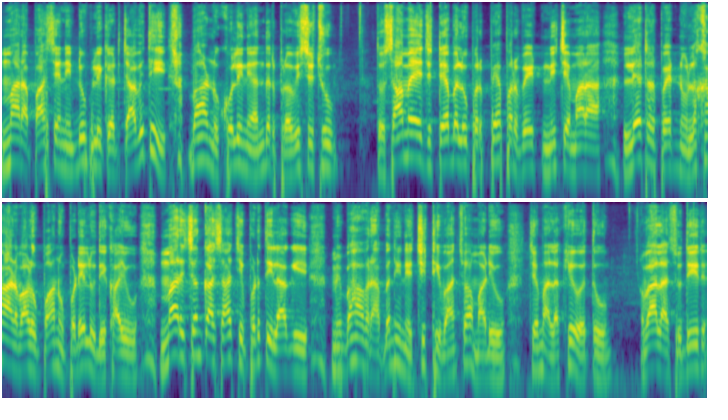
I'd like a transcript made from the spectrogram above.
મારા પાસેની ડુપ્લિકેટ ચાવીથી બહારનું ખોલીને અંદર પ્રવેશું છું. તો સામે જ ટેબલ ઉપર પેપર વેઇટ નીચે મારા લેટર પેડનું લખાણવાળું પાનું પડેલું દેખાયું. મારી શંકા સાચી પડતી લાગી. મેં બહાવરા બનીને ચિઠ્ઠી વાંચવા માંડ્યું, જેમાં લખ્યું હતું વાલા સુધીર,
